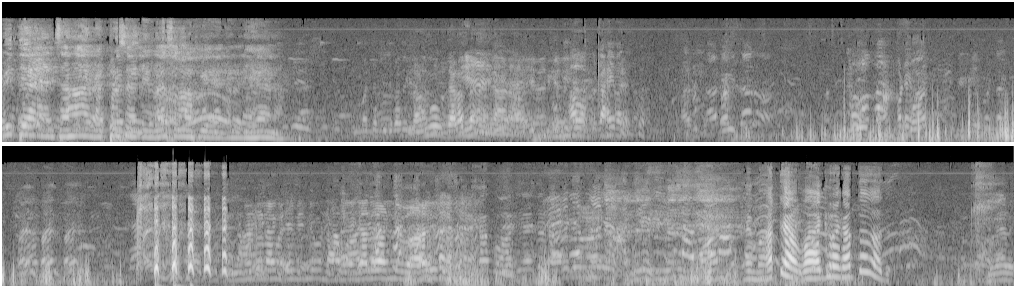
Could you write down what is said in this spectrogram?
Vidya and Sahan representing West Lafayette, Indiana. remate a vaca, gata. Claro,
